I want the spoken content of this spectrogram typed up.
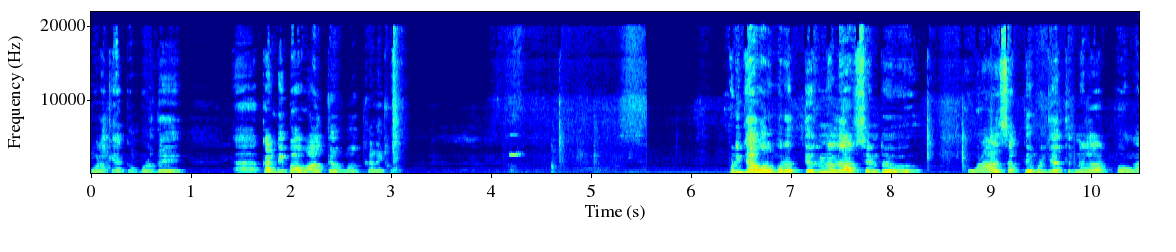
போல் கேட்கும் பொழுது கண்டிப்பாக வாழ்க்கை உங்களுக்கு கிடைக்கும். முடிஞ்சால் ஒரு முறை திருநள்ளார் சென்று உங்களால் சக்தி முடிஞ்சால் திருநள்ளார் போங்க.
